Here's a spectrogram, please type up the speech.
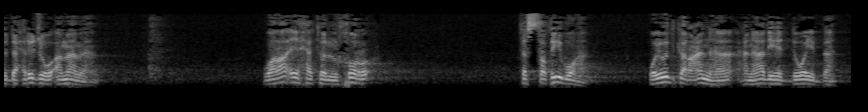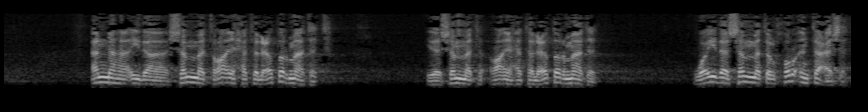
تدحرجه أمامها. ورائحة الخرء تستطيبها ويذكر عنها عن هذه الدويبة أنها إذا شمت رائحة العطر ماتت. إذا شمت رائحة العطر ماتت. وإذا شمت الخر انتعشت.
